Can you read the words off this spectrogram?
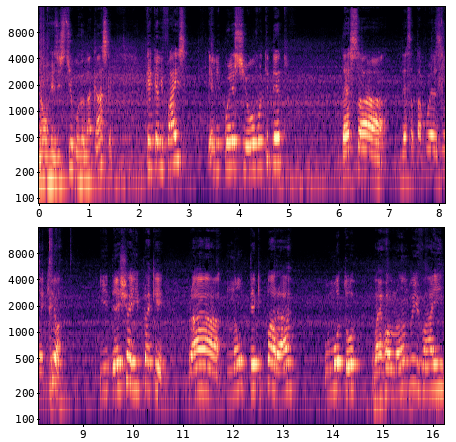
não resistiu, morreu na casca. O que, que ele faz? Ele põe esse ovo aqui dentro dessa dessa tapoezinha aqui, ó, e deixa aí para quê? Para não ter que parar o motor. Vai rolando e vai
